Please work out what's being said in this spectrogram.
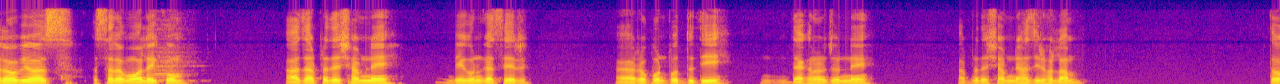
হ্যালো বিওয়াস আসসালামু আলাইকুম আজ আপনাদের সামনে বেগুন গাছের রোপণ পদ্ধতি দেখানোর জন্য আপনাদের সামনে হাজির হলাম। তো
